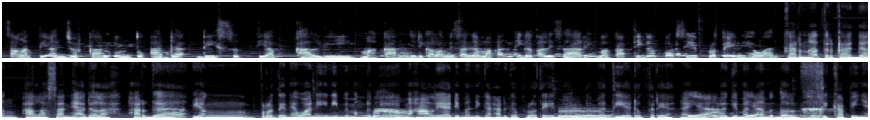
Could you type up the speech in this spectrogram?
sangat dianjurkan untuk ada di setiap kali makan. Jadi kalau misalnya makan tiga kali sehari, maka tiga porsi protein hewani. Karena terkadang alasannya adalah harga yang protein hewani ini memang lebih mahal, Mahal. ya dibandingkan harga protein Hmm. nabati ya dokter ya. Nah ini Iya, bagaimana iya, betul. mensikapinya?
